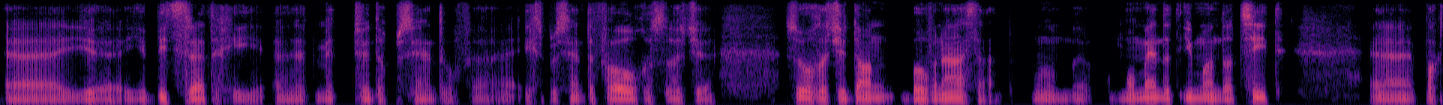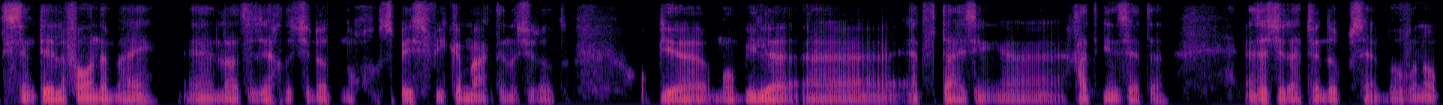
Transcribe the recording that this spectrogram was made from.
je, je biedstrategie met 20% of x procent te verhogen. Zodat je zorgt dat je dan bovenaan staat. Op het moment dat iemand dat ziet, pakt hij zijn telefoon erbij. En laten we zeggen dat je dat nog specifieker maakt en dat je dat op je mobiele uh, advertising uh, gaat inzetten. En zet je daar 20% bovenop.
